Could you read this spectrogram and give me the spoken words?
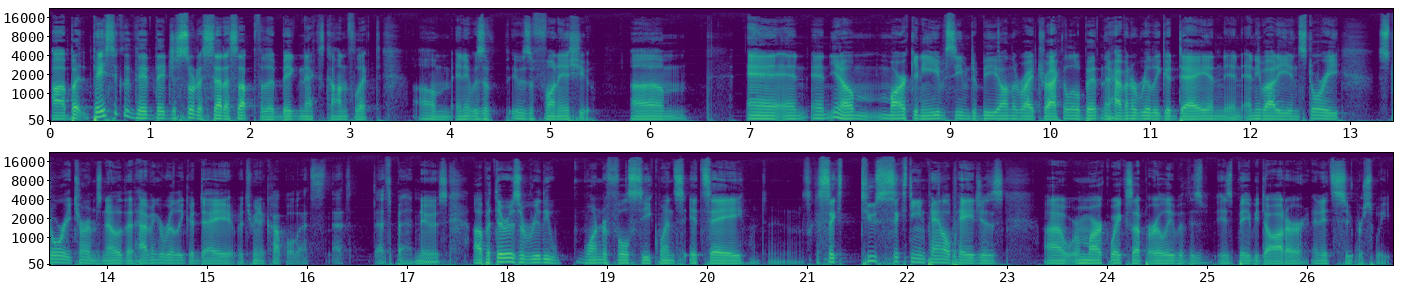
uh, but basically, they, they just sort of set us up for the big next conflict, um, and it was a it was a fun issue. Um, and, and and you know, Mark and Eve seem to be on the right track a little bit, and they're having a really good day. And, and anybody in story story terms know that having a really good day between a couple that's that's that's bad news. Uh, but there is a really wonderful sequence. It's a, it's like a six, two 16 panel pages uh, where Mark wakes up early with his, his baby daughter, and it's super sweet.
